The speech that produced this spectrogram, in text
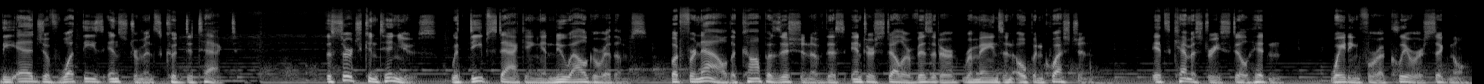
the edge of what these instruments could detect. The search continues, with deep stacking and new algorithms, but for now, the composition of this interstellar visitor remains an open question. Its chemistry still hidden, waiting for a clearer signal.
